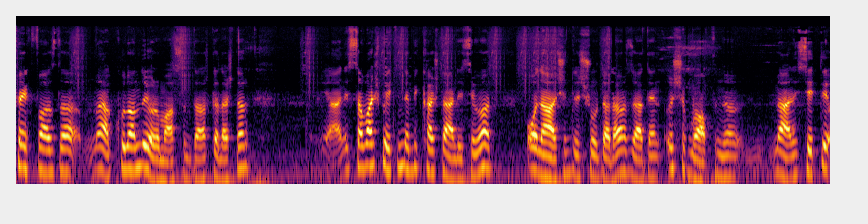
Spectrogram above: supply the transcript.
pek fazla ha, kullanıyorum aslında arkadaşlar. Yani savaş biletinde birkaç tanesi var. Onun haricinde şurada da zaten ışık muhafını yani seti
